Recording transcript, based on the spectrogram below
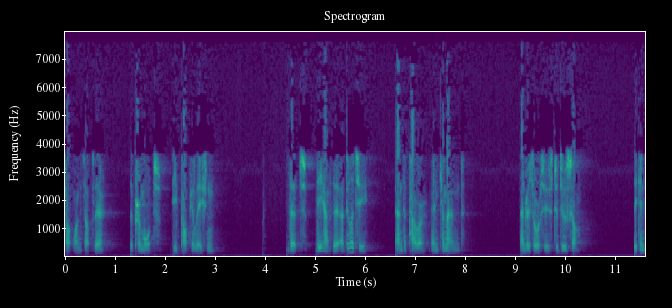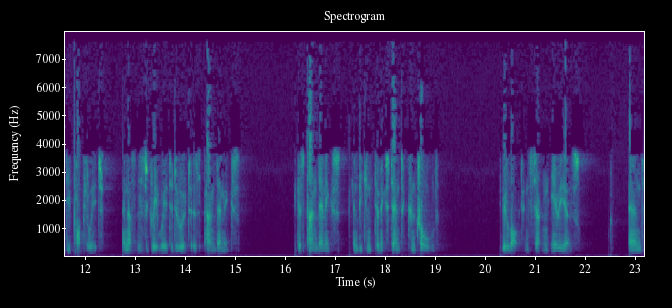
top ones up there that promote depopulation, that they have the ability and the power and command and resources to do so. They can depopulate. And that's, this is a great way to do it, is pandemics. Because pandemics can be, to an extent, controlled. Be locked in certain areas and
